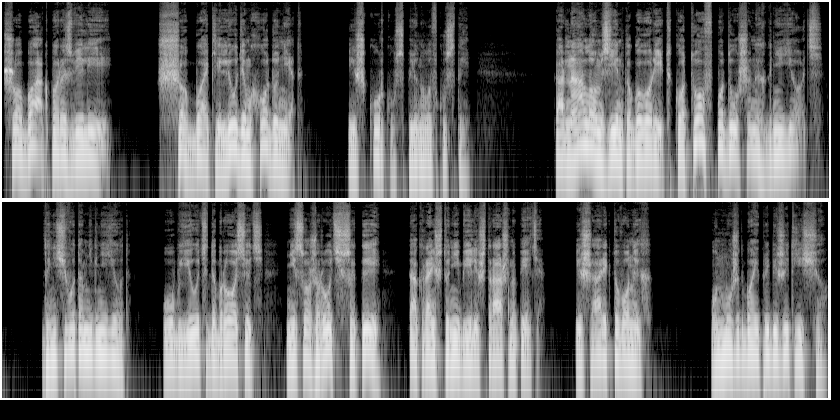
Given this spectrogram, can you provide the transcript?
Шобак поразвели. Шобаки, людям ходу нет». И шкурку сплюнула в кусты. «Каналом, Зинка говорит, котов подушенных гниет». «Да ничего там не гниет. Убьют да бросють, не сожруть шиты, так раньше что не били, страшно, Петя. И шарик-то вон их. Он, может, бай, прибежит еще.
